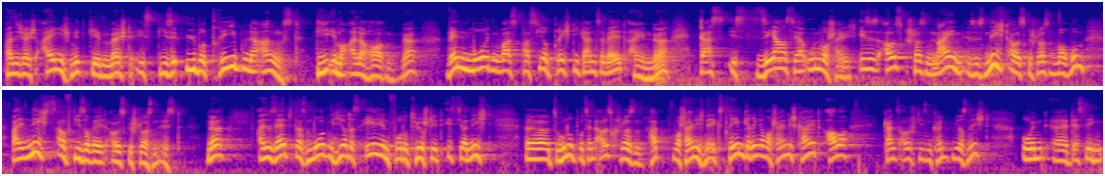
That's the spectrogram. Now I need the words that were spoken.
was ich euch eigentlich mitgeben möchte, ist diese übertriebene Angst, die immer alle haben. Ne? Wenn morgen was passiert, bricht die ganze Welt ein. Ne? Das ist sehr, sehr unwahrscheinlich. Ist es ausgeschlossen? Nein, es ist nicht ausgeschlossen. Warum? Weil nichts auf dieser Welt ausgeschlossen ist. Ne? Also selbst, dass morgen hier das Alien vor der Tür steht, ist ja nicht äh, zu 100% ausgeschlossen. Hat wahrscheinlich eine extrem geringe Wahrscheinlichkeit, aber ganz ausschließen könnten wir es nicht. Und äh, deswegen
